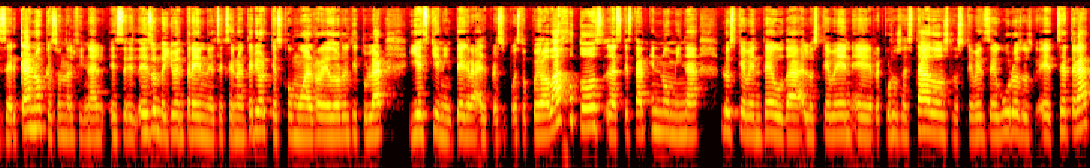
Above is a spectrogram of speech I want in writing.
cercano, que son al final, es, es, donde yo entré en el sexenio anterior, que es como alrededor del titular y es quien integra el presupuesto. Pero abajo todos las que están en nómina, los que ven deuda, los que ven recursos a estados, los que ven seguros, etcétera,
